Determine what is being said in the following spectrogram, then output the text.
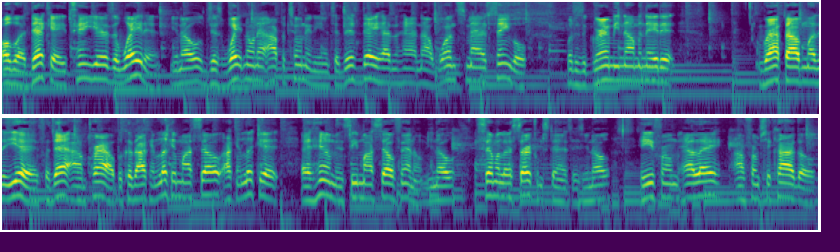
Over a decade, 10 years of waiting, you know, just waiting on that opportunity. And to this day, hasn't had not one smash single, but is a Grammy nominated rap album of the year. And for that, I'm proud because I can look at myself, I can look at, at him and see myself in him, you know, similar circumstances, you know. He from LA, I'm from Chicago.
